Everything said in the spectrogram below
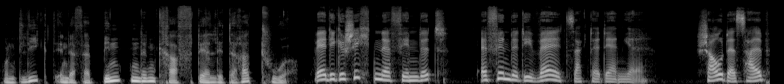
und liegt in der verbindenden Kraft der Literatur. Wer die Geschichten erfindet, erfindet die Welt, sagt der Daniel. Schau deshalb,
